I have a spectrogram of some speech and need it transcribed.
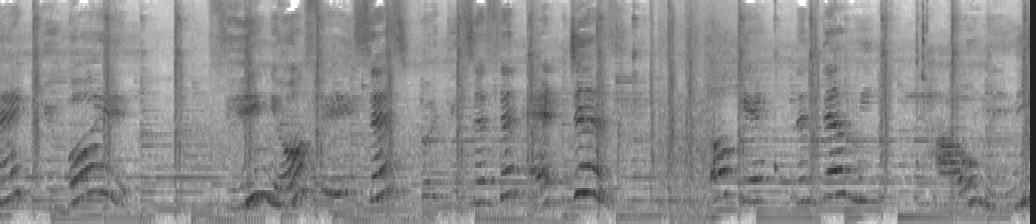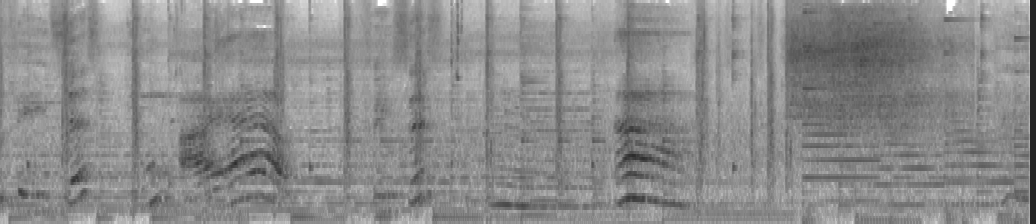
make you your faces. Okay, then tell me, how many faces do I have? Faces? Hmm. Ah. Hmm.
